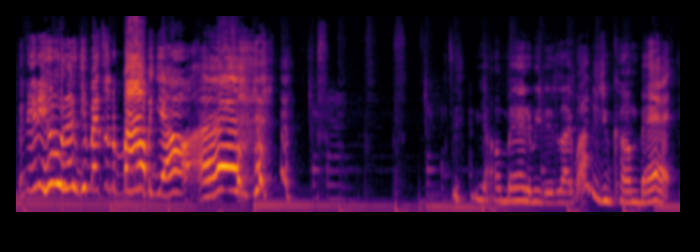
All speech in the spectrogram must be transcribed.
But anywho, let's get back to the Bible, y'all. Y'all mad at me. Like, why did you come back?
